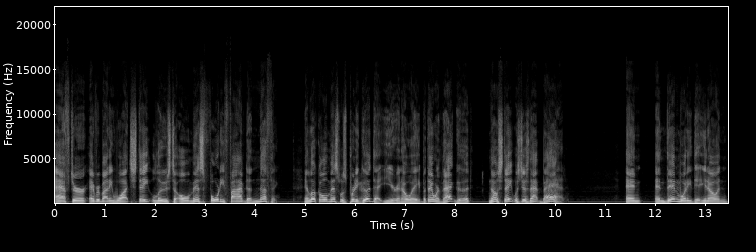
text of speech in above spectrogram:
after everybody watched State lose to Ole Miss 45 to nothing. And look, Ole Miss was pretty good that year in 08, but they weren't that good. No, State was just that bad. And and then what he did, you know, and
